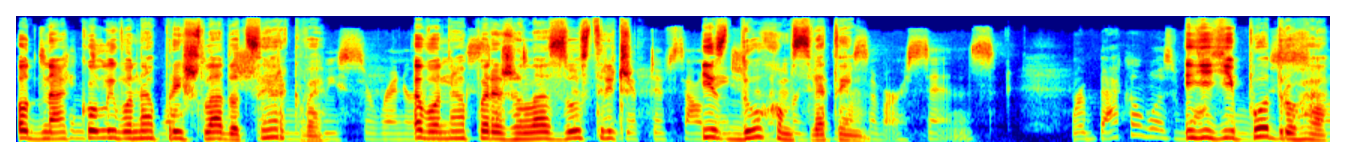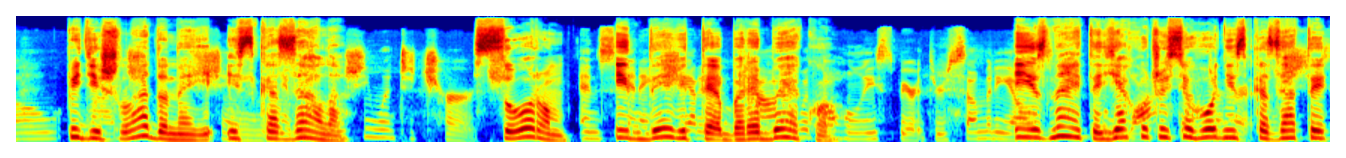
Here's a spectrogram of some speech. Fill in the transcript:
Однак, коли вона прийшла до церкви, вона пережила зустріч із Духом Святим. Її подруга підійшла до неї і сказала: Сором іде від тебе, Ребеко. І знаєте, я хочу сьогодні сказати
